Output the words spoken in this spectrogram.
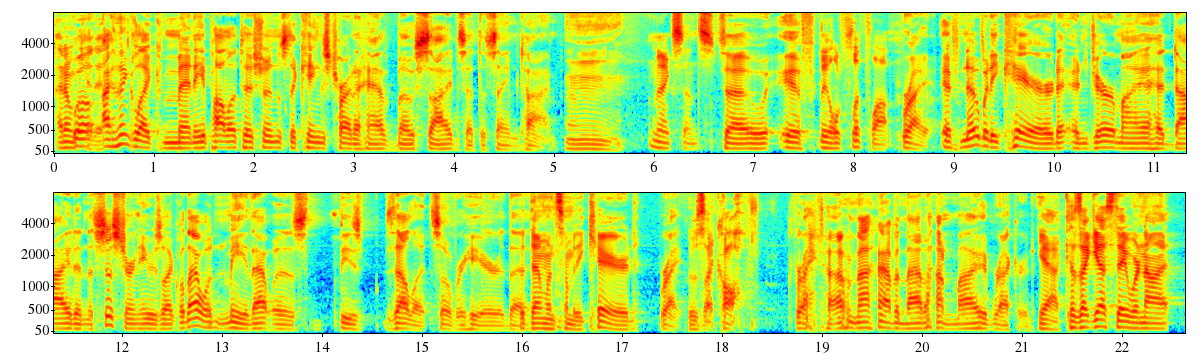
I don't well, get it. I think like many politicians, the king's trying to have both sides at the same time. Mm. Makes sense. So if The old flip flop. right, if nobody cared and Jeremiah had died in the cistern, he was like, "Well, that wasn't me. That was these zealots over here." That but then when somebody cared, Right. it was like, oh, right, I'm not having that on my record. yeah, because I guess they were not,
